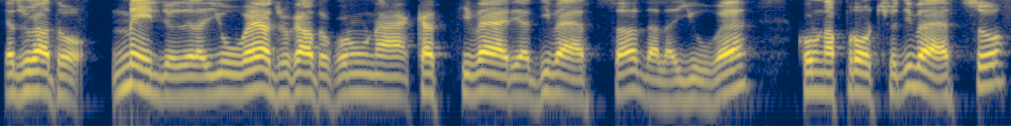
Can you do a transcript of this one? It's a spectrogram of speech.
che ha giocato meglio della Juve, ha giocato con una cattiveria diversa dalla Juve, con un approccio diverso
